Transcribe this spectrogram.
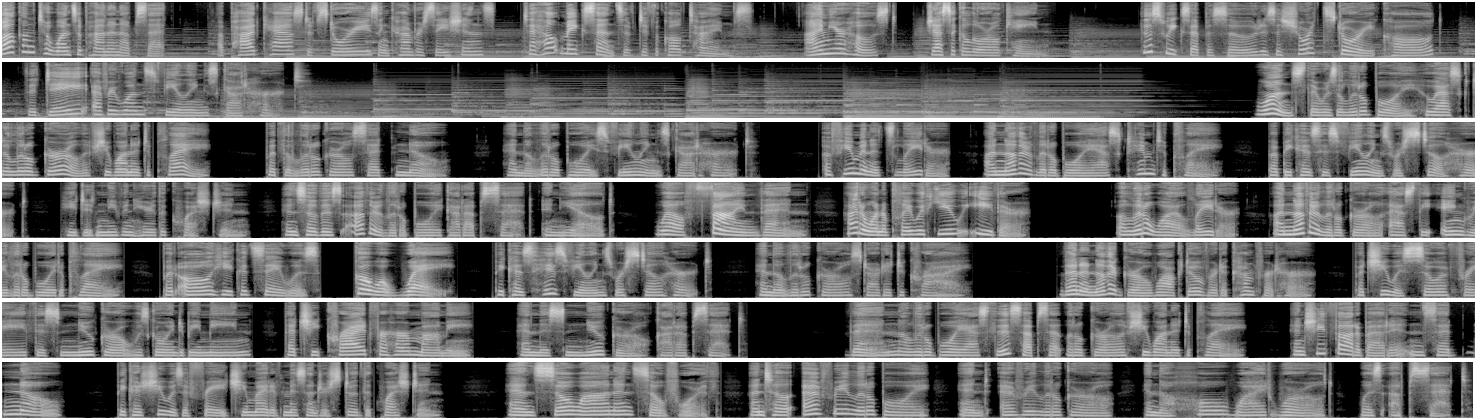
Welcome to Once Upon an Upset, a podcast of stories and conversations to help make sense of difficult times. I'm your host, Jessica Laurel Kane. This week's episode is a short story called The Day Everyone's Feelings Got Hurt. Once there was a little boy who asked a little girl if she wanted to play, but the little girl said no, and the little boy's feelings got hurt. A few minutes later, another little boy asked him to play, but because his feelings were still hurt, he didn't even hear the question, and so this other little boy got upset and yelled, Well, fine then! I don't want to play with you either. A little while later, Another little girl asked the angry little boy to play, but all he could say was, Go away, because his feelings were still hurt, and the little girl started to cry. Then another girl walked over to comfort her, but she was so afraid this new girl was going to be mean that she cried for her mommy, and this new girl got upset. Then a little boy asked this upset little girl if she wanted to play, and she thought about it and said no, because she was afraid she might have misunderstood the question. And so on and so forth, until every little boy and every little girl in the whole wide world was upset.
